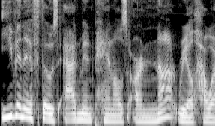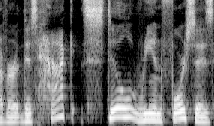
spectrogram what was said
Even if those admin panels are not real, however, this hack still reinforces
